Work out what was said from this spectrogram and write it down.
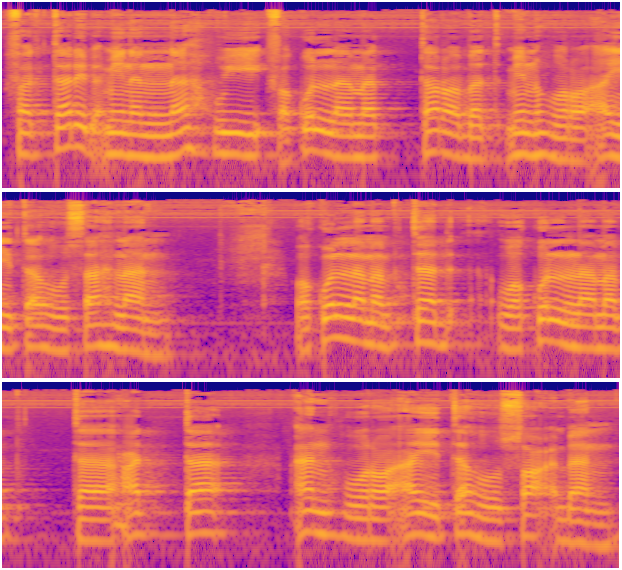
Faktarib minan nahwi fakullama tarabat minhu ra'aitahu sahlan wa kullama ibtad wa kullama ibta'atta anhu ra'aitahu sa'ban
